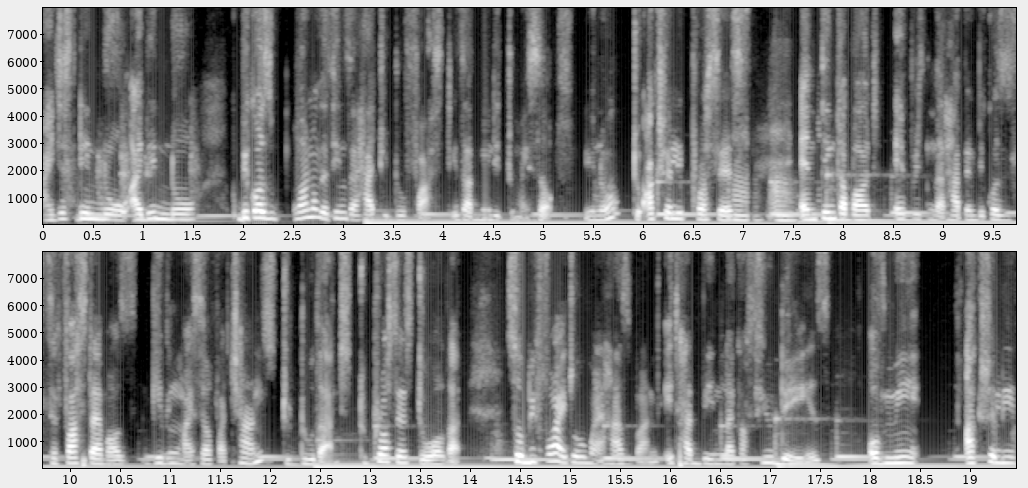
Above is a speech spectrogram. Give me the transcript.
I just didn't know. I didn't know because one of the things I had to do first is admit it to myself. You know, to actually process Mm-hmm. and think about everything that happened because it's the first time I was giving myself a chance to do that, to process, do all that. So before I told my husband, it had been like a few days of me actually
